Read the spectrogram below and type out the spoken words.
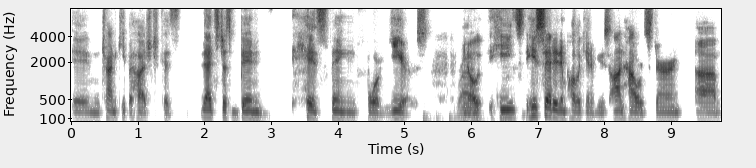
and trying to keep it hushed because that's just been his thing for years. Right. You know, he's he said it in public interviews on Howard Stern, um,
